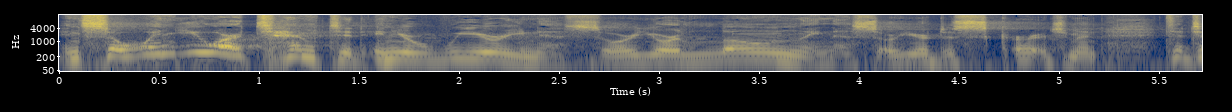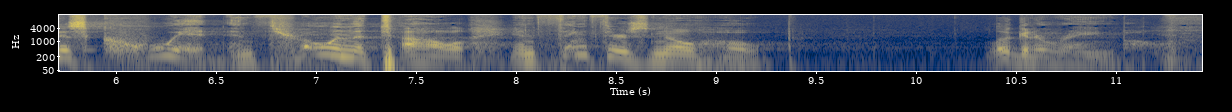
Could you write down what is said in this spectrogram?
And so, when you are tempted in your weariness or your loneliness or your discouragement to just quit and throw in the towel and think there's no hope, look at a rainbow.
